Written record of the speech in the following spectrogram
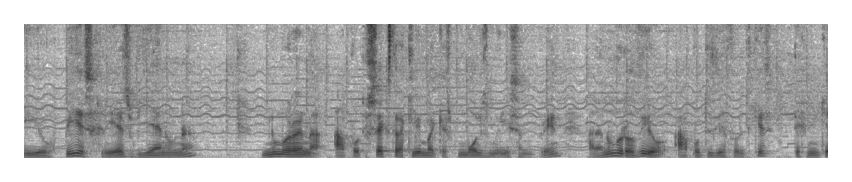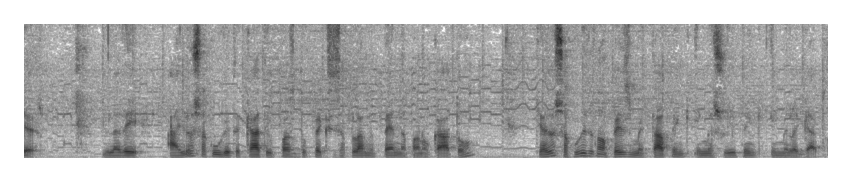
οι οποίες χρειές βγαίνουν νούμερο 1 από τις έξτρα κλίμακες που μόλις μιλήσαμε πριν, αλλά νούμερο 2 από τις διαφορετικές τεχνικές. Δηλαδή, αλλιώς ακούγεται κάτι που πας να το παίξεις απλά με πένα πάνω κάτω και αλλιώς ακούγεται όταν παίζεις με tapping ή με sweeping ή με legato.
